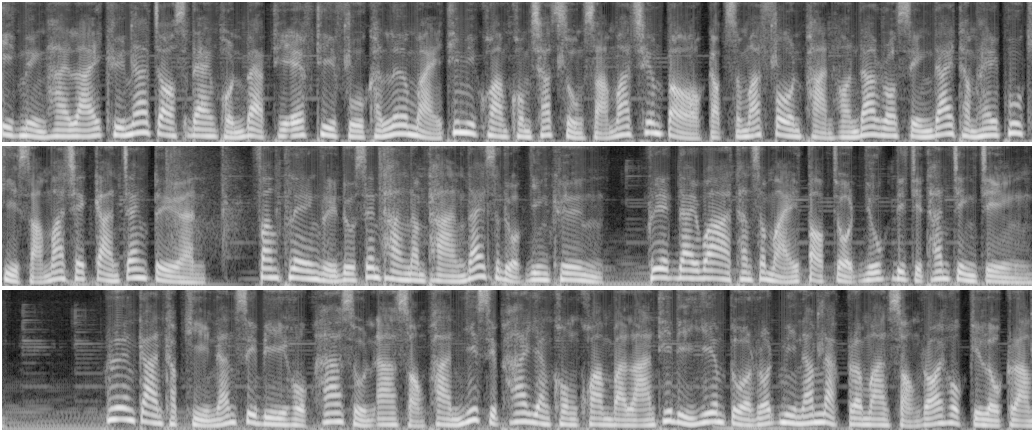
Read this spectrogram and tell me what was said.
อีกหนึ่งไฮไลท์คือหน้าจอแสดงผลแบบ TFT Full Color ใหม่ที่มีความคมชัดสูงสามารถเชื่อมต่อกับสมาร์ทโฟนผ่าน Honda r o Sync ได้ทำให้ผู้ขี่สามารถเช็คการแจ้งเตือน ฟังเพลงหรือดูเส้นทางนำทางได้สะดวกยิ่งขึ้น เรียกได้ว่าทันสมัยตอบโจทย์ยุคดิจิทัลจริง ๆ เรื่องการขับขี่นั้น CB 650R 2025 ยังคงความบาลานซ์ที่ดีเยี่ยมตัวรถมีน้ำหนักประมาณ 206 กิโลกรัม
